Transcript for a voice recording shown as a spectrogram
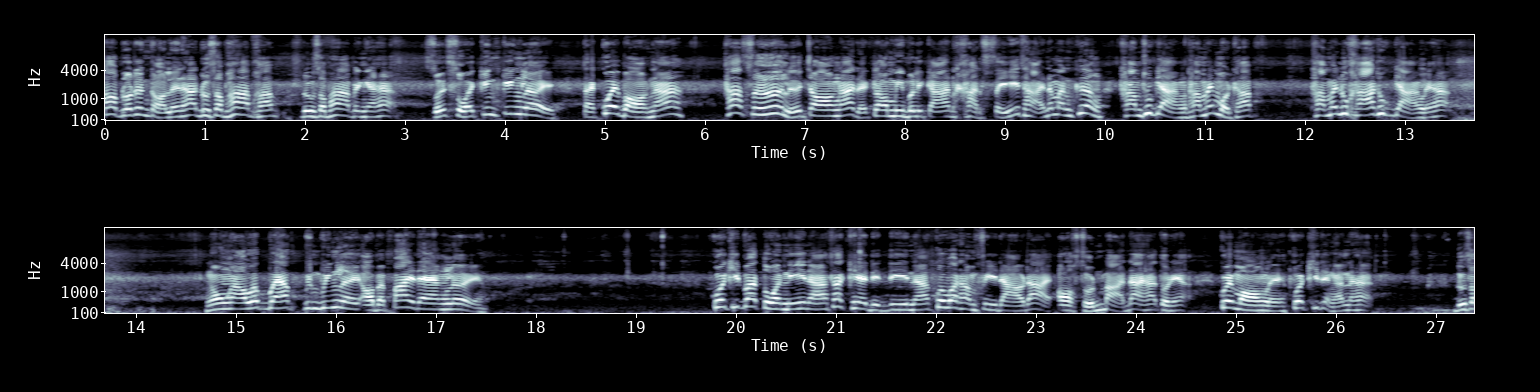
รอบรถกันก่อนเลยนะฮะ ดูสภาพครับ ดูสภาพเป็นไงฮะ สวยๆ กิ้งๆ เลย แต่กล้วยบอกนะ ถ้าซื้อหรือจองนะ เดี๋ยวเรามีบริการขัดสีถ่ายน้ำมันเครื่องทำทุกอย่างทำให้หมดครับทำให้ลูกค้าทุกอย่างเลยฮะเงาเงาแวบๆวิงวิงเลยออกแบบป้ายแดงเลยกล้วยคิดว่าตัวนี้นะ ถ้าเครดิตดีนะกล้วยว่าทำฟรีดาวได้ออกศูนย์บาทได้ฮะตัวเนี้ยกล้วยมองเลยกล้วยคิดอย่างนั้นนะฮะดูส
